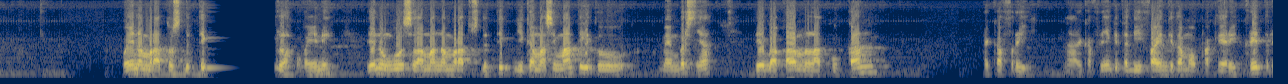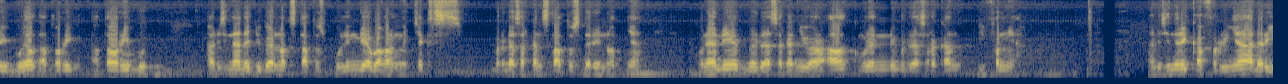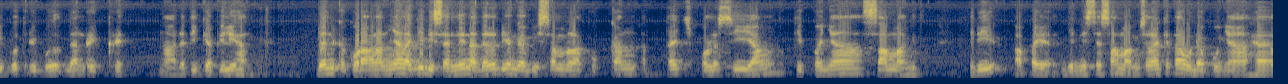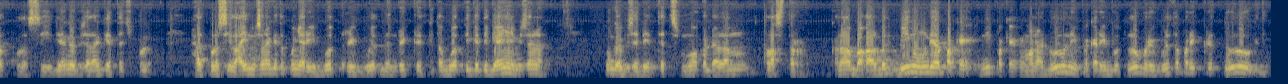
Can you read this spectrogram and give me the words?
Pokoknya 600 detik lah pokoknya ini. Dia nunggu selama 600 detik jika masih mati itu membersnya, dia bakal melakukan recovery. Nah, recovery-nya kita define kita mau pakai recreate, rebuild atau re, atau reboot. Nah, di sini ada juga node status pooling, dia bakal ngecek berdasarkan status dari node-nya. Kemudian ini berdasarkan URL, kemudian ini berdasarkan event-nya. Nah, di sini recovery-nya ada reboot, rebuild, dan recreate. Nah, ada tiga pilihan. Dan kekurangannya lagi di Sendlin adalah dia nggak bisa melakukan attach policy yang tipenya sama gitu. Jadi apa ya jenisnya sama. Misalnya kita udah punya health policy, dia nggak bisa lagi attach health policy lain. Misalnya kita punya reboot, rebuild, dan recreate. Kita buat tiga-tiganya misalnya itu nggak bisa detach semua ke dalam cluster karena bakal bingung dia pakai ini pakai yang mana dulu nih pakai ribut dulu ribut apa recruit dulu gitu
